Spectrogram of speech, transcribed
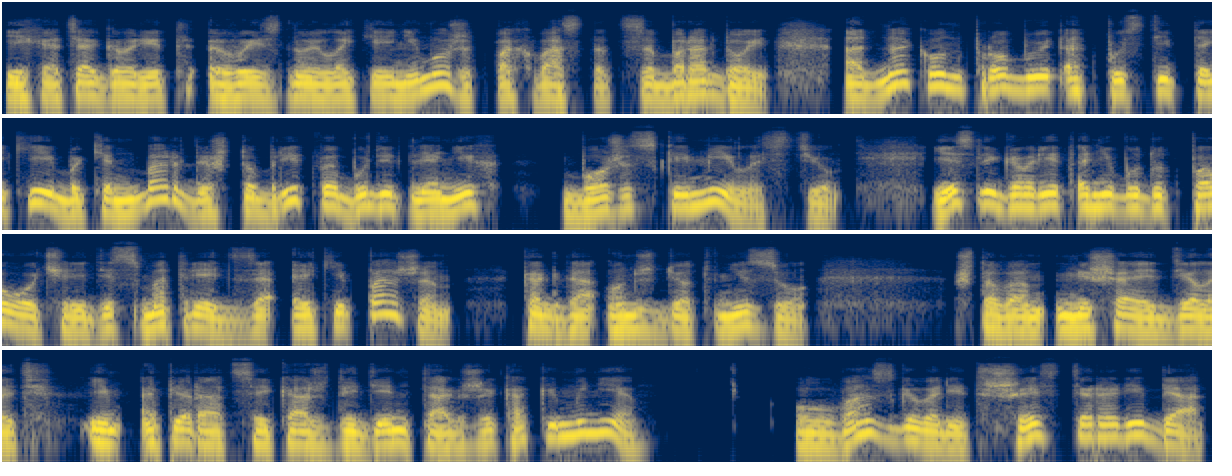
И хотя, говорит, выездной лакей не может похвастаться бородой, однако он пробует отпустить такие бакенбарды, что бритва будет для них божеской милостью. Если, говорит, они будут по очереди смотреть за экипажем, когда он ждет внизу, что вам мешает делать им операции каждый день так же, как и мне? «У вас, — говорит, — шестеро ребят.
